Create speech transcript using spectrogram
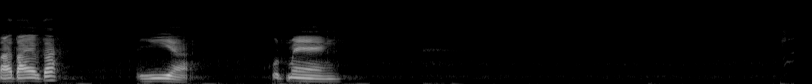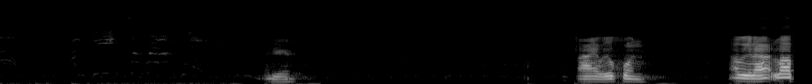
ตายตายไปซะไอ้เหี้ยโคตรแมงเออตายหมดทุกคน เอาอีกแล้ว รอบ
